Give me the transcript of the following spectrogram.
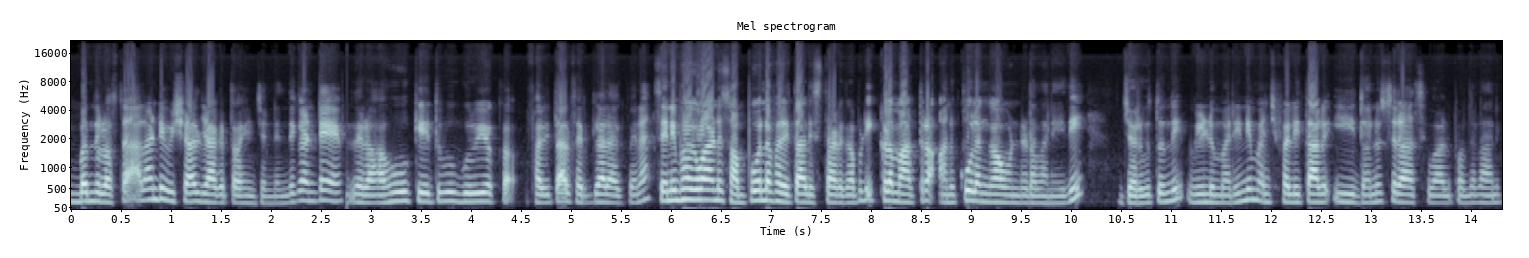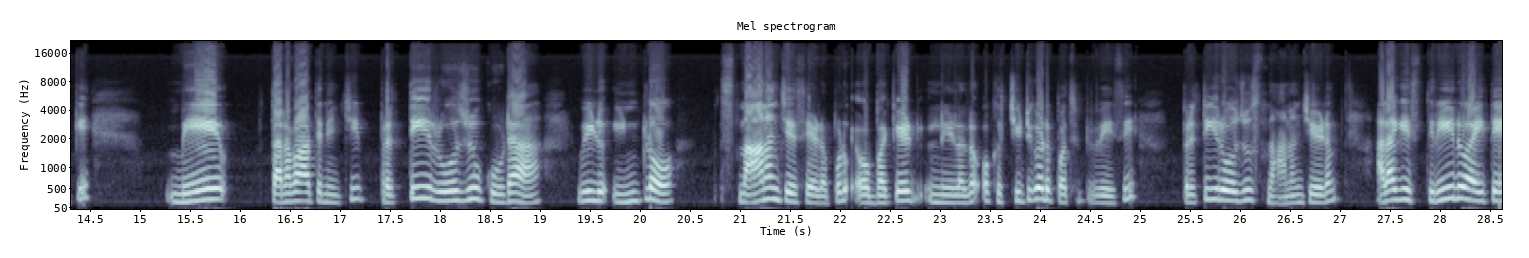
ఇబ్బందులు వస్తాయో అలాంటి విషయాలు జాగ్రత్త వహించండి. ఎందుకంటే రాహు కేతువు గురువు యొక్క ఫలితాలు సరిగ్గా లేకపోయినా శని భగవానుడు సంపూర్ణ ఫలితాలు ఇస్తాడు కాబట్టి ఇక్కడ మాత్రం అనుకూలంగా ఉండడం అనేది జరుగుతుంది. వీళ్ళు మరిన్ని మంచి ఫలితాలు ఈ ధనుసు రాశి వాళ్ళు పొందడానికి మే తర్వాత నుంచి ప్రతిరోజు కూడా వీళ్ళు ఇంట్లో స్నానం చేసేటప్పుడు ఒక బకెట్ నీళ్ళలో ఒక చిటికడు పసుపు వేసి ప్రతిరోజు స్నానం చేయడం. అలాగే స్త్రీలు అయితే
